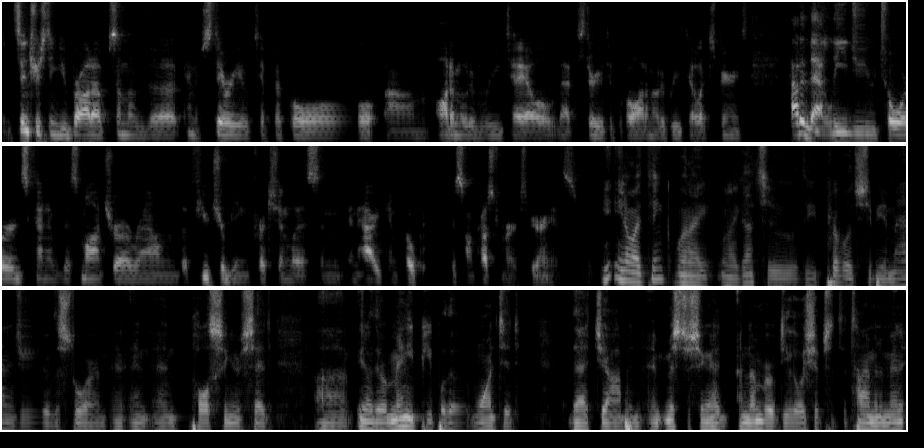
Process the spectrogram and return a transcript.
it's interesting you brought up some of the kind of stereotypical um, automotive retail, that stereotypical automotive retail experience. How did that lead you towards kind of this mantra around the future being frictionless and, and how you can focus on customer experience? You know, I think when I when I got to the privilege to be a manager of the store, and and, and Paul Singer said, uh, you know, there were many people that wanted that job. And, and, Mr. Singer had a number of dealerships at the time, and many,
